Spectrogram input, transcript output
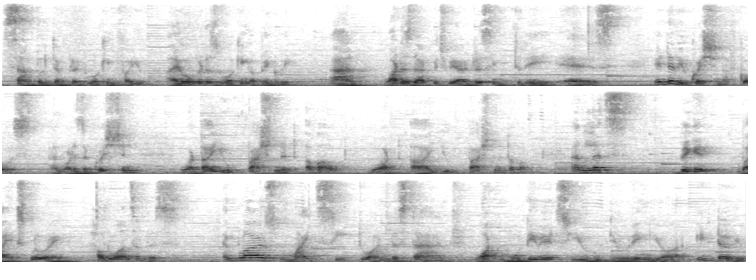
sample template working for you. I hope it is working a big way. And what is that which we are addressing today is interview question, of course. And what is the question? What are you passionate about? What are you passionate about? And let's begin by exploring how to answer this. Employers might seek to understand what motivates you during your interview.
